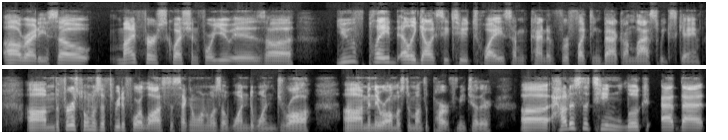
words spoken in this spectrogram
Alrighty, so my first question for you is uh, You've played LA Galaxy 2 twice. I'm kind of reflecting back on last week's game. Um, the first one was a 3 to 4 loss, the second one was a 1 to 1 draw, um, and they were almost a month apart from each other. Uh, how does the team look at that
